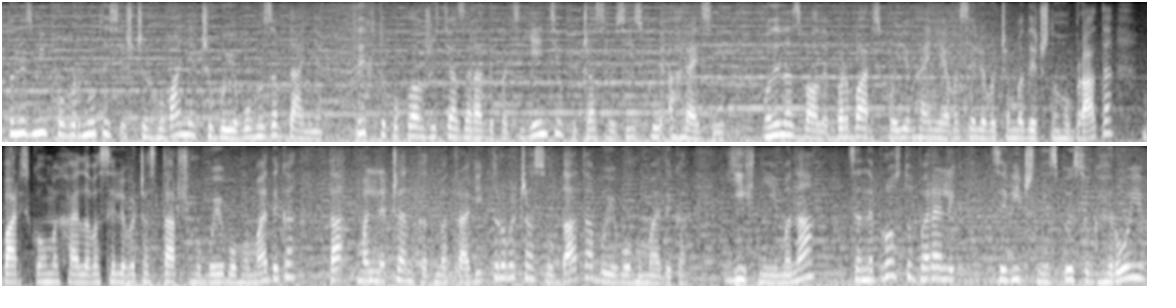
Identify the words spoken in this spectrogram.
хто не зміг повернутися із чергування чи бойового завдання, тих, хто поклав життя заради пацієнтів під час російської агресії. Вони назвали Барбарського Євгенія Васильовича медичного брата, Барського Михайла Васильовича старшого бойового медика та Мальниченка Дмитра Вікторовича, солдата бойового медика. Їхні імена це не просто перелік, це вічний список героїв,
